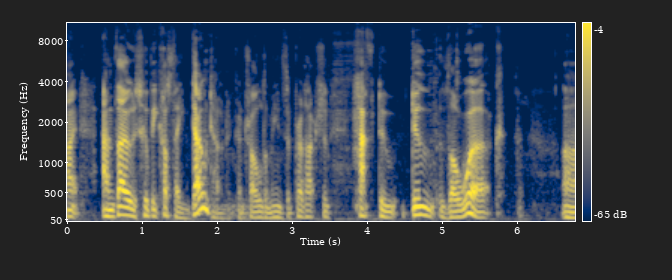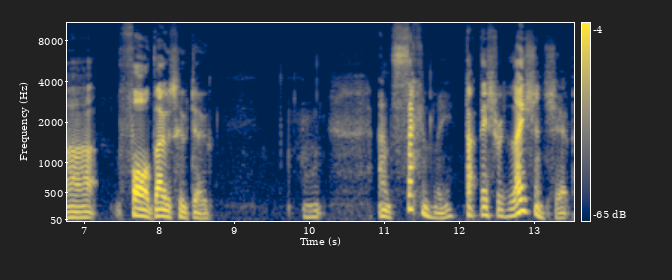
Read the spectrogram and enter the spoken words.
right, and those who, because they don't own and control the means of production, have to do the work uh, for those who do. And secondly, that this relationship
